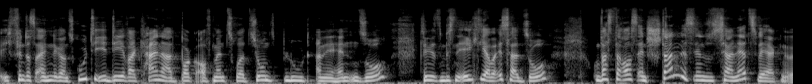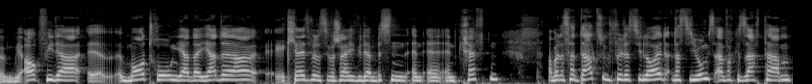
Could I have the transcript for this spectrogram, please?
ich finde das eigentlich eine ganz gute Idee, weil keiner hat Bock auf Menstruationsblut an den Händen so. Klingt jetzt ein bisschen eklig, aber ist halt so. Und was daraus entstanden ist in den sozialen Netzwerken irgendwie, auch wieder äh, Morddrohungen, jada jada, erklärt wird das wahrscheinlich wieder ein bisschen ent ent entkräften. Aber das hat dazu geführt, dass die Leute, dass die Jungs einfach gesagt haben,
